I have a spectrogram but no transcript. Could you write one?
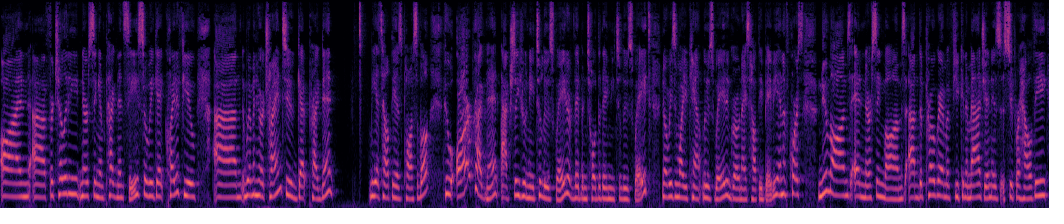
on uh, fertility, nursing, and pregnancy. So we get quite a few um, women who are trying to get pregnant be as healthy as possible, who are pregnant, actually, who need to lose weight, or they've been told that they need to lose weight. No reason why you can't lose weight and grow a nice, healthy baby. And of course, new moms and nursing moms. Um, the program, if you can imagine, is super healthy,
